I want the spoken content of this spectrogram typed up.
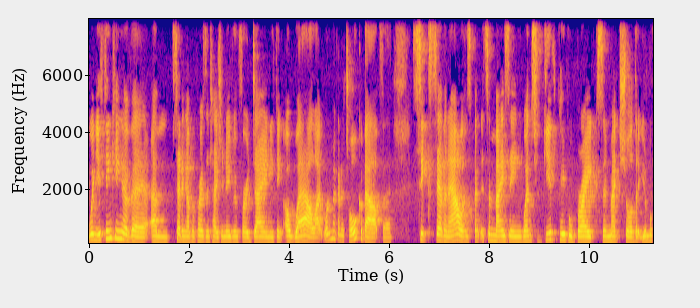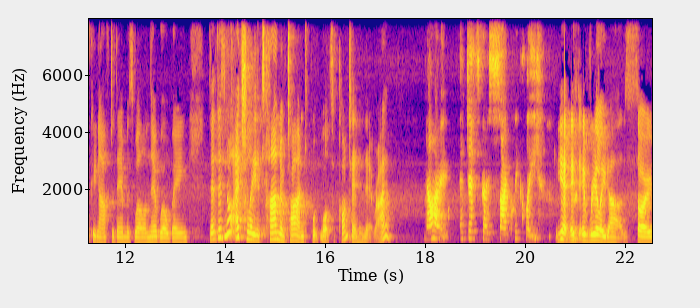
when you're thinking of a um, setting up a presentation, even for a day, and you think, "Oh wow, like what am I going to talk about for six, seven hours?" But it's amazing once you give people breaks and make sure that you're looking after them as well and their well-being. That there's not actually a ton of time to put lots of content in there, right? No, it just goes so quickly. Yeah, it, it really does. So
